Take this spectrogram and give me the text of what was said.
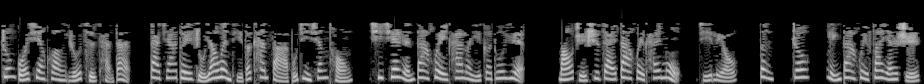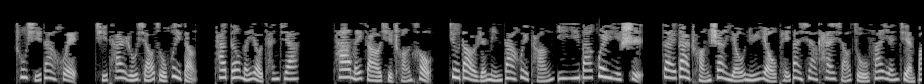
中国现况如此惨淡，大家对主要问题的看法不尽相同。七千人大会开了一个多月，毛只是在大会开幕及刘、邓、周、林大会发言时出席大会，其他如小组会等，他都没有参加。他每早起床后，就到人民大会堂一一八会议室。在大床上由女友陪伴下看小组发言简报，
